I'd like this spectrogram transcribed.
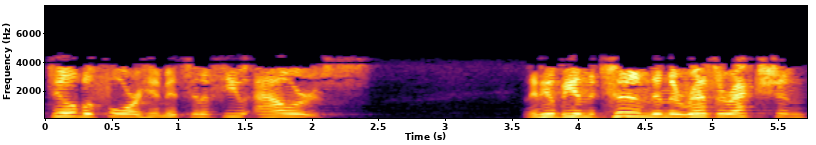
still before him. It's in a few hours. Then he'll be in the tomb, then the resurrection.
